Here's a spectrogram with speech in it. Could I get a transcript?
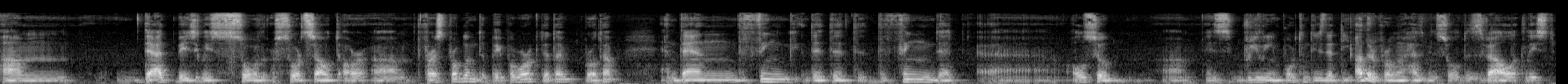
Um, that basically sort, sorts out our um, first problem, the paperwork that I brought up, and then the thing, the the, the, the thing that uh, also um, is really important is that the other problem has been solved as well, at least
